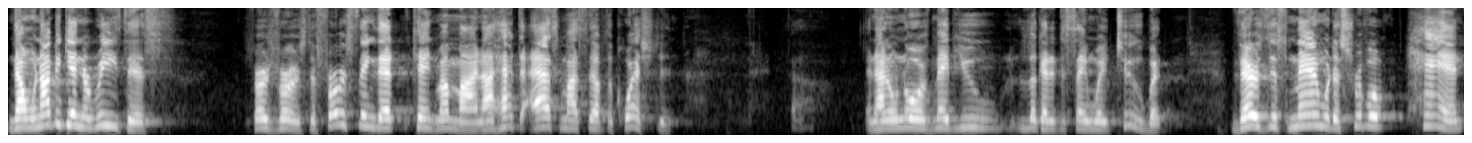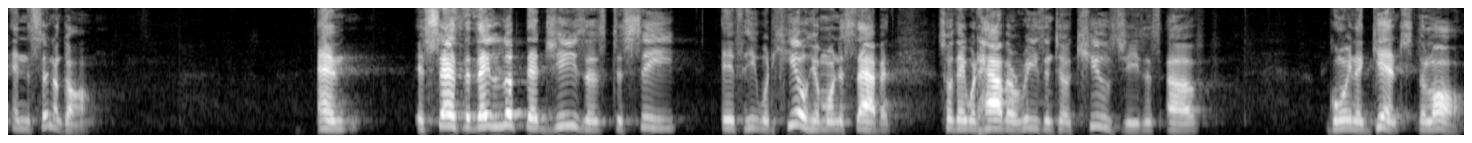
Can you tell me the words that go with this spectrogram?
Now, when I began to read this first verse, the first thing that came to my mind, I had to ask myself the question. And I don't know if maybe you look at it the same way too, but there's this man with a shriveled hand in the synagogue. And it says that they looked at Jesus to see if he would heal him on the Sabbath so they would have a reason to accuse Jesus of going against the law.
